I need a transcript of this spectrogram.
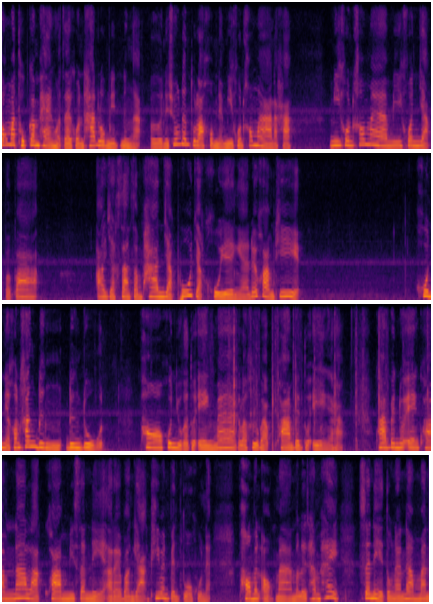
้องมาทุบกำแพงหัวใจคนธาตุลมนิดหนึ่งอะเออในช่วงเดือนตุลาคมเนี่ยมีคนเข้ามานะคะ มีคนเข้ามามีคนอยากแบบว่าอาอยากสานสัมพันธ์อยากพูดอยากคุยอย่างเงี้ย ด้วยความที่ คุณเนี่ยค่อนข้างดึงดึงดูด พอคุณอยู่กับตัวเองมากแล้วคือแบบความเป็นตัวเองอะค่ะ ความเป็นตัวเองความน่ารักความมีเสน่ห์อะไรบางอย่างที่มันเป็นตัวคุณเนี่ยพอมันออกมามันเลยทำให้เสน่ห์ตรงนั้นน่ะมัน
